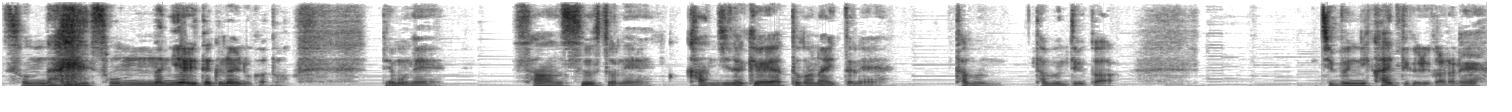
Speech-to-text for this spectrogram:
そんなに、そんなにやりたくないのかと。でもね、算数とね、漢字だけはやっとかないとね、多分、多分というか、自分に返ってくるからね。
